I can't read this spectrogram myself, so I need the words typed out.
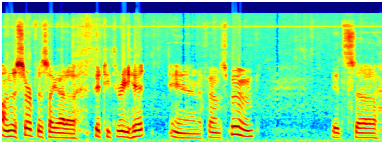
on the surface I got a 53 hit and I found a spoon it's uh,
